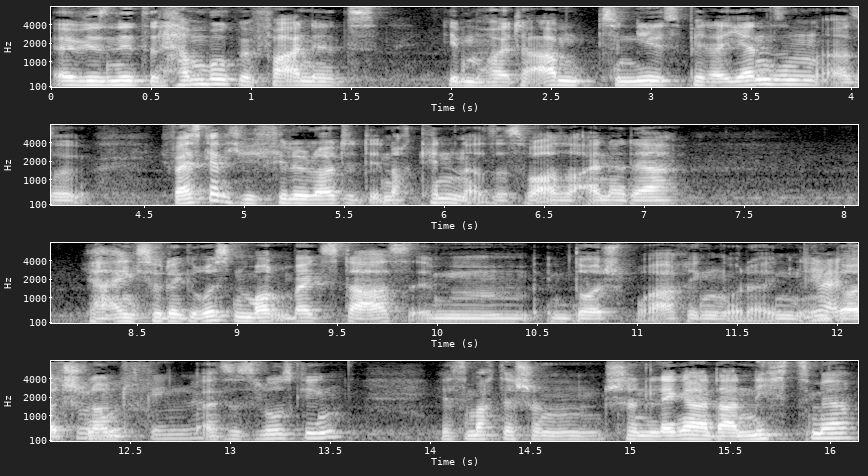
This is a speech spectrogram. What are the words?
Äh, wir sind jetzt in Hamburg, wir fahren jetzt eben heute Abend zu Nils Peter Jensen. Also ich weiß gar nicht, wie viele Leute den noch kennen. Also es war so einer der, ja eigentlich so der größten Mountainbike-Stars im, im deutschsprachigen oder in, Ja, in als es Deutschland, losging, ne? als es losging. Jetzt macht er schon, schon länger da nichts mehr.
